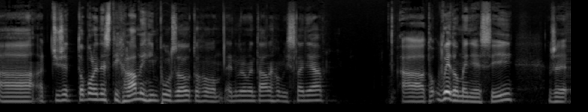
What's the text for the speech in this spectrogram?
A, čiže to bol jeden z tých hlavných impulzov toho environmentálneho myslenia a to uvedomenie si, že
